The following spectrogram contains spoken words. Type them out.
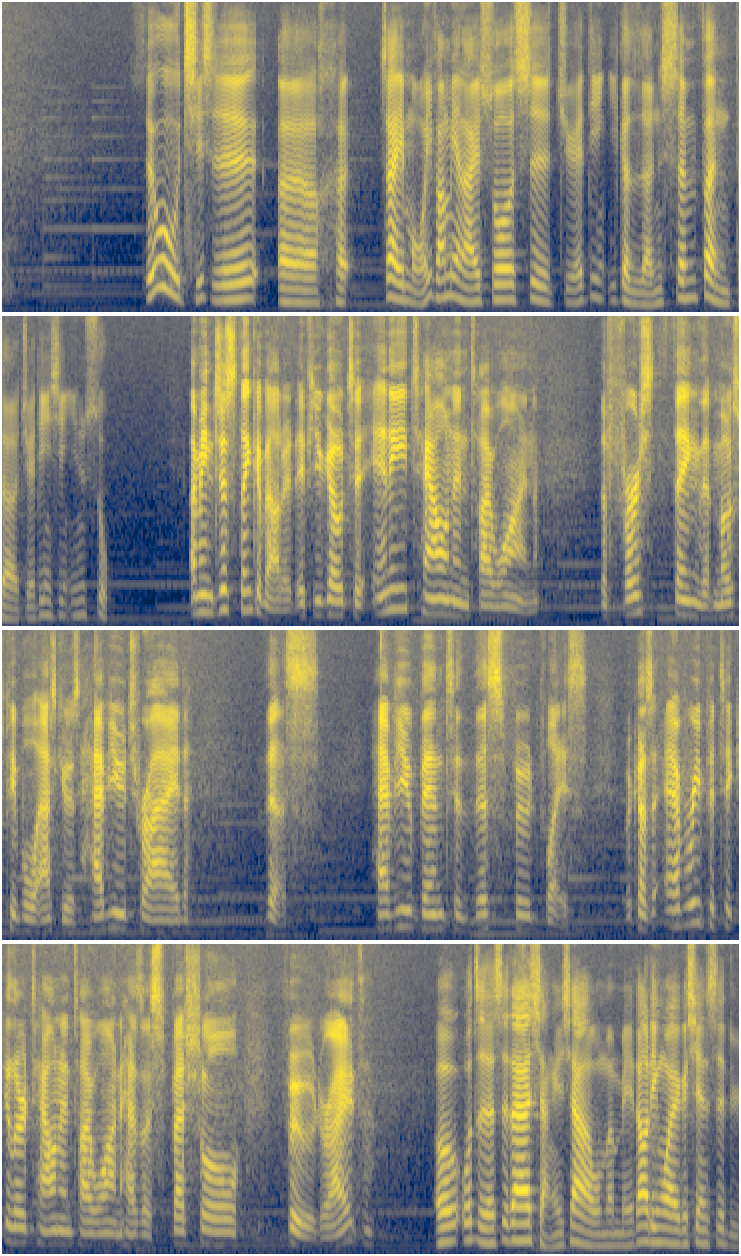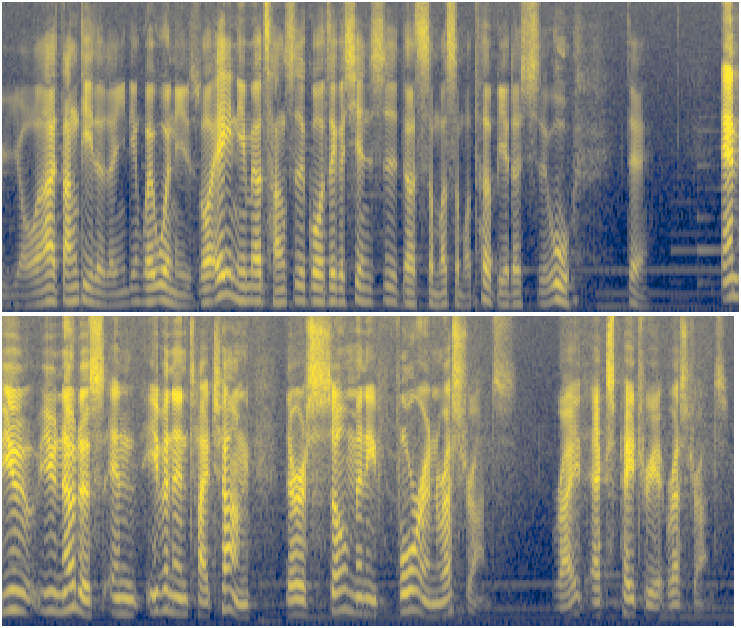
食物其实呃很在某一方面来说是决定一个人身份的决定性因素。 I mean, just think about it. If you go to any town in Taiwan, the first thing that most people will ask you is, Have you tried this? have you been to this food place? Because every particular town in Taiwan has a special food, right? 呃，我指的是大家想一下，我们每到另外一个县市旅游，那当地的人一定会问你说：“哎，你有没有尝试过这个县市的什么什么特别的食物？”对，And you, you notice, in, even in Taichung, there are so many foreign restaurants, right? Expatriate restaurants.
